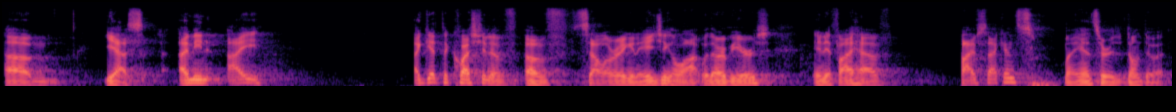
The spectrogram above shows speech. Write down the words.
Um, yes, I mean, I I get the question of, of cellaring and aging a lot with our beers, and if I have five seconds, my answer is don't do it.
